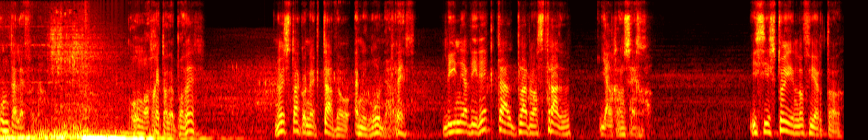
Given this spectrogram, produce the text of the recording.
Un teléfono. Un objeto de poder. No está conectado a ninguna red. Línea directa al plano astral y al consejo. Y si estoy en lo cierto,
